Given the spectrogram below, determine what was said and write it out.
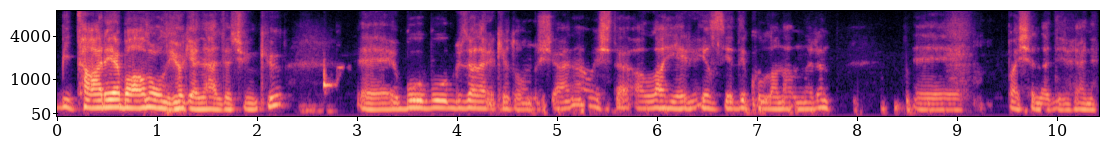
bir tarihe bağlı oluyor genelde çünkü. Ee, bu bu güzel hareket olmuş yani ama işte Allah yaz yedi kullananların e, başına diyor yani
